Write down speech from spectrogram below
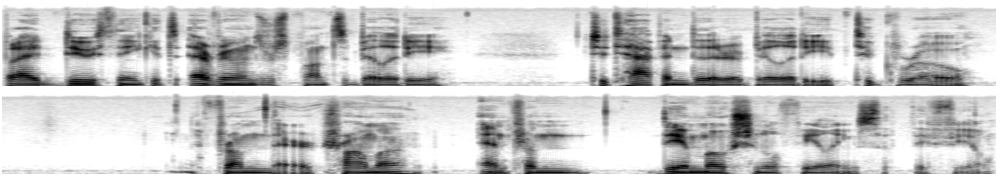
but I do think it's everyone's responsibility to tap into their ability to grow from their trauma and from the emotional feelings that they feel.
